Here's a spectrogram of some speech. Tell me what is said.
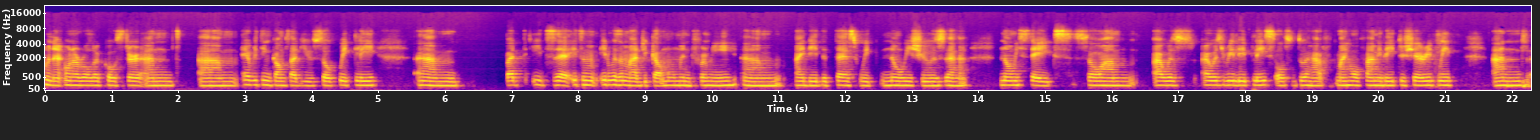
on a on a roller coaster, and um, everything comes at you so quickly. Um, but it's it's a, it was a magical moment for me. Um, I did the test with no issues, uh, no mistakes. So um, I was I was really pleased also to have my whole family to share it with, and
